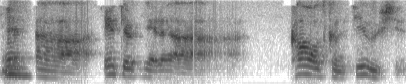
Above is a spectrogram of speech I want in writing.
that uh, inter, that uh, cause confusion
